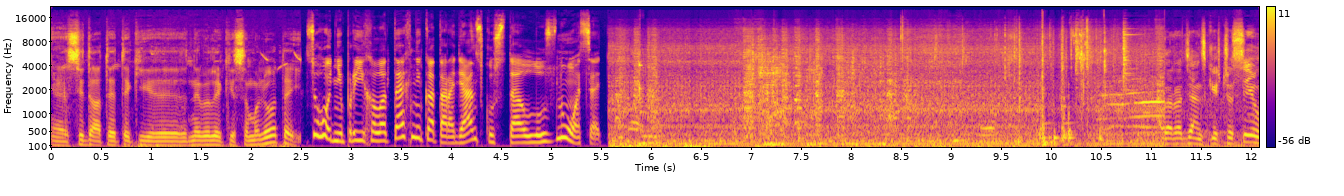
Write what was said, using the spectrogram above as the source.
е, сідати такі е, невеликі самольоти. Сьогодні приїхала техніка та радянську стеллу зносять. За радянських часів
